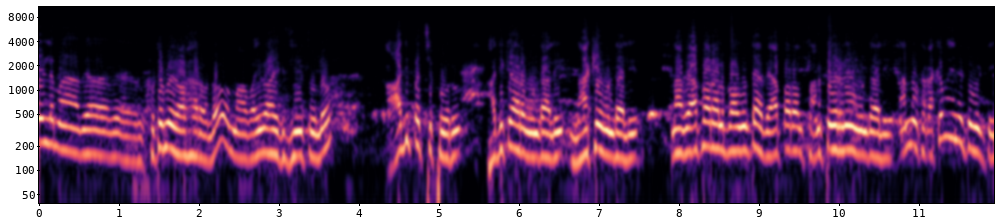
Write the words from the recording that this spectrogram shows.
ఏళ్ళ మా కుటుంబ వ్యవహారంలో మా వైవాహిక జీవితంలో ఆధిపత్య పోరు అధికారం ఉండాలి నాకే ఉండాలి నా వ్యాపారాలు బాగుంటే ఆ వ్యాపారాలు తన పేరునే ఉండాలి అన్న ఒక రకమైనటువంటి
